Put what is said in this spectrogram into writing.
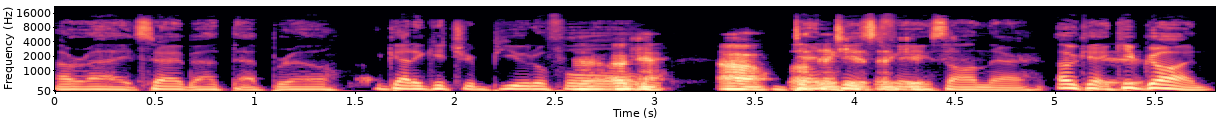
all right. Sorry about that, bro. You got to get your beautiful uh, okay. oh, well, dentist thank you, thank face you. on there. Okay, yeah. keep going.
